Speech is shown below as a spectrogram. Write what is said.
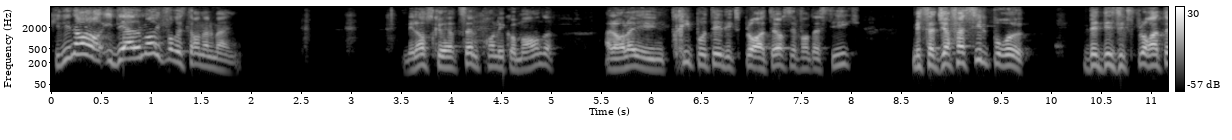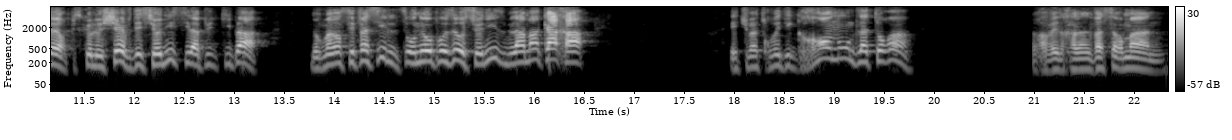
qui dit non, idéalement, il faut rester en Allemagne. Mais lorsque Herzl prend les commandes, alors là, il y a une tripotée d'explorateurs, c'est fantastique. Mais ça devient facile pour eux d'être des explorateurs, puisque le chef des sionistes, il a plus de kippa. Donc maintenant, c'est facile. On est opposé au sionisme, lama kacha. Et tu vas trouver des grands noms de la Torah. Rav Hanan Wasserman,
